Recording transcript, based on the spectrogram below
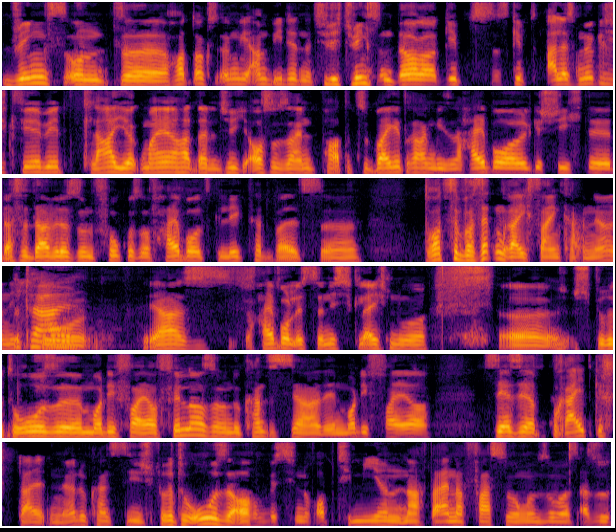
Drinks und äh, Hotdogs irgendwie anbietet. Natürlich Drinks und Burger gibt's. Es gibt alles mögliche querbeet. Klar, Jörg Meyer hat da natürlich auch so seinen Part dazu beigetragen, diese Highball-Geschichte, dass er da wieder so einen Fokus auf Highballs gelegt hat, weil es äh, trotzdem facettenreich sein kann. Ja, nicht Total. nur ja, ist, Highball ist ja nicht gleich nur äh, Spirituose, Modifier, Filler, sondern du kannst es ja den Modifier sehr, sehr breit gestalten. Ne? Du kannst die Spirituose auch ein bisschen noch optimieren nach deiner Fassung und sowas. Also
